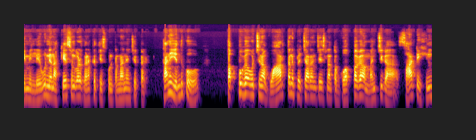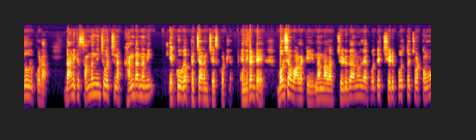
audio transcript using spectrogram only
ఏమీ లేవు. నేను ఆ కేసును కూడా వెనక్కి తీసుకుంటున్నానని చెప్పాడు. కానీ ఎందుకు తప్పుగా వచ్చిన వార్తను ప్రచారం చేసినంత గొప్పగా మంచిగా సాటి హిందువులు కూడా దానికి సంబంధించి వచ్చిన ఖండనని ఎక్కువగా ప్రచారం చేసుకోవట్లేదు. ఎందుకంటే బహుశా వాళ్ళకి నన్ను అలా చెడుగానో లేకపోతే చెడిపోతే చూడటమో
